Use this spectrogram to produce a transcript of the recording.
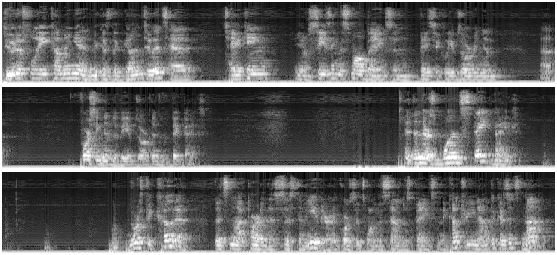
dutifully coming in because the gun to its head, taking, you know, seizing the small banks and basically absorbing them, uh, forcing them to be absorbed into the big banks. And then there's one state bank, North Dakota, that's not part of this system either. And of course, it's one of the soundest banks in the country now because it's not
